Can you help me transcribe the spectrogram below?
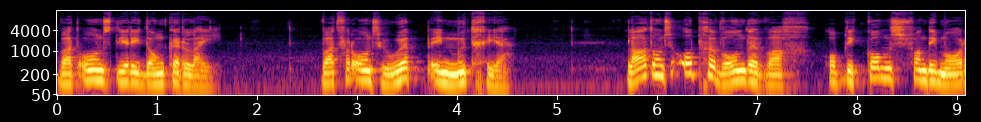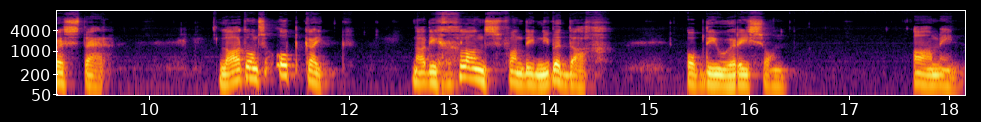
wat ons deur die donker lei. Wat vir ons hoop en moed gee. Laat ons opgewonde wag op die koms van die môre ster. Laat ons opkyk na die glans van die nuwe dag op die horison. Amen.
